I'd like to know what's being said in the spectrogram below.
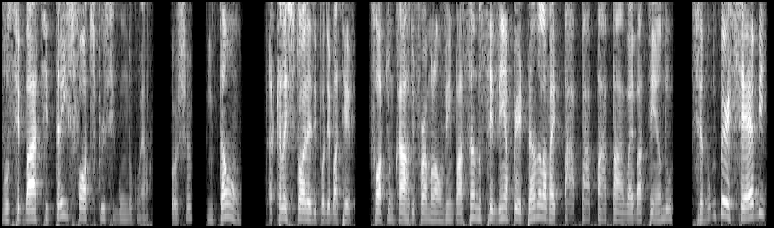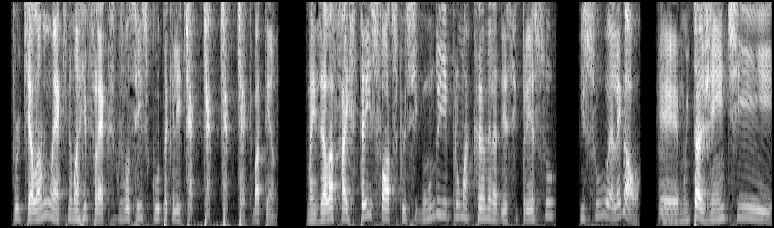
Você bate três fotos por segundo com ela. Poxa. Então, aquela história de poder bater foto de um carro de Fórmula 1 vem passando, você vem apertando, ela vai pá, pá, pá, pá, vai batendo. Você não percebe, porque ela não é que numa reflex que você escuta aquele tchac, tchac, tchac, tchac batendo. Mas ela faz três fotos por segundo e para uma câmera desse preço, isso é legal. É, muita gente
